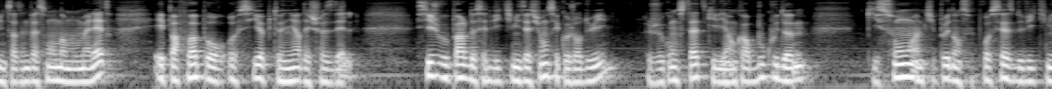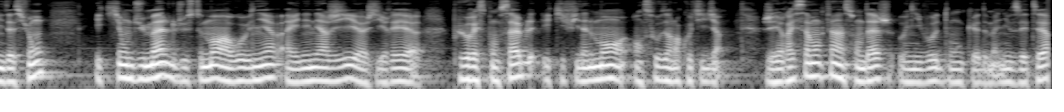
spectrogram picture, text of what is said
d'une certaine façon dans mon mal-être et parfois pour aussi obtenir des choses d'elle. Si je vous parle de cette victimisation, c'est qu'aujourd'hui, je constate qu'il y a encore beaucoup d'hommes qui sont un petit peu dans ce process de victimisation et qui ont du mal justement à revenir à une énergie, euh, je dirais, euh, plus responsable et qui finalement en souffrent dans leur quotidien. J'ai récemment fait un sondage au niveau donc de ma newsletter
